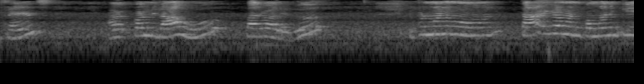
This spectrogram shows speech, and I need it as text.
ఫ్రెండ్స్ కొన్ని రావు పర్వాలేదు. ఇప్పుడు మనము తాగామనుకో మనకి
